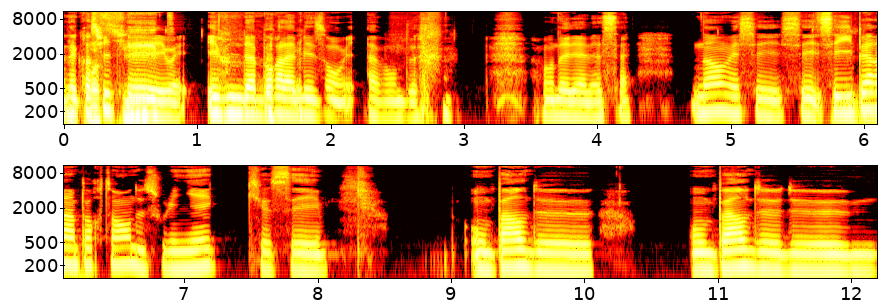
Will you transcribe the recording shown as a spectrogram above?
Le CrossFit, CrossFit. est, ouais, est venu d'abord à la maison, oui, avant de avant d'aller à la salle. Non, mais c'est hyper important de souligner que c'est on parle de on parle de de,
